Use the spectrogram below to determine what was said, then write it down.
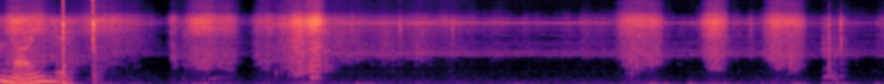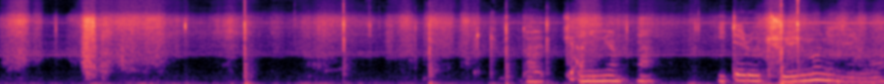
음, 아닌데 아니면 그냥 이대로 줄무늬대로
